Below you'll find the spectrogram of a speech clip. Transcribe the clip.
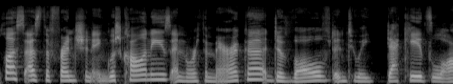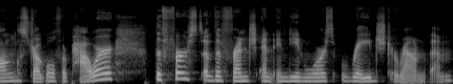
Plus, as the French and English colonies and North America devolved into a decades long struggle for power, the first of the French and Indian Wars raged around them.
